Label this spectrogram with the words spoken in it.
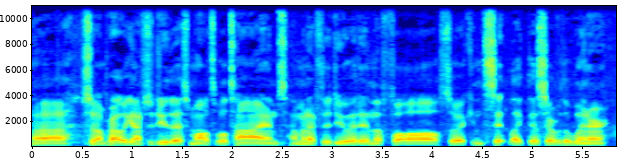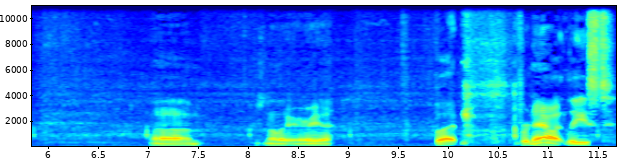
Uh, so I'm probably to have to do this multiple times. I'm to have to do it in the fall so I can sit like this over the winter. Um, there's another area. But for now, at least,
